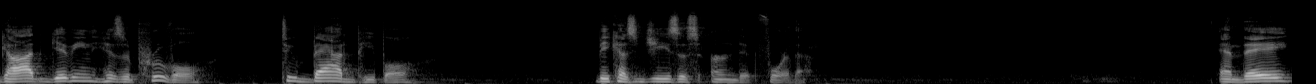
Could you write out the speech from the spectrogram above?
God giving his approval to bad people because Jesus earned it for them. And they,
